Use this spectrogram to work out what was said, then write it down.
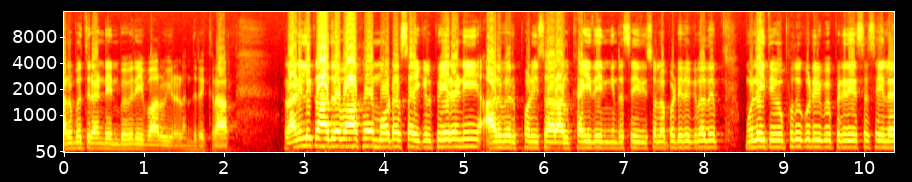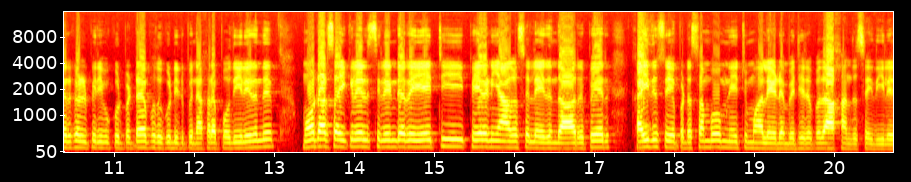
அறுபத்தி ரெண்டு என்பவரை இவ்வாறு உயிரிழந்திருக்கிறார். ரணிலுக்கு ஆதரவாக மோட்டார் சைக்கிள் பேரணி அறுவர் போலீசாரால் கைது என்கின்ற செய்தி சொல்லப்பட்டிருக்கிறது. முல்லைத்தீவு புதுக்குடியிருப்பு பிரதேச செயலர்கள் பிரிவுக்குட்பட்ட புதுக்குடியிருப்பு நகர பகுதியிலிருந்து மோட்டார் சைக்கிளில் சிலிண்டரை ஏற்றி பேரணியாக செல்ல இருந்த ஆறு பேர் கைது செய்யப்பட்ட சம்பவம் நேற்று மாலை இடம்பெற்றிருப்பதாக அந்த செய்தியிலே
